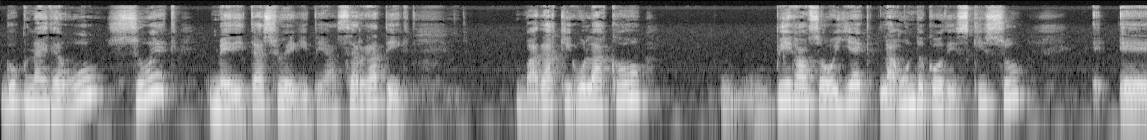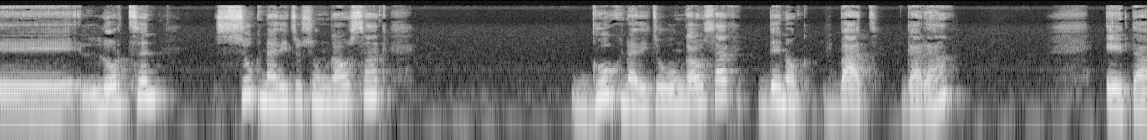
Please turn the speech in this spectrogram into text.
guk nahi dugu zuek meditazio egitea. Zergatik, badakigulako bi gauza horiek lagunduko dizkizu e, e lortzen zuk nahi dituzun gauzak guk nahi ditugun gauzak denok bat gara eta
